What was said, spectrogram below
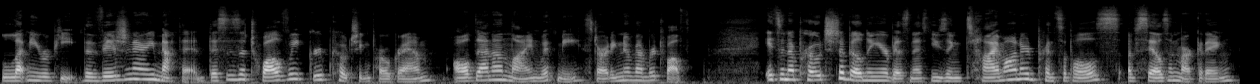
let me repeat the Visionary Method. This is a 12 week group coaching program, all done online with me starting November 12th. It's an approach to building your business using time honored principles of sales and marketing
